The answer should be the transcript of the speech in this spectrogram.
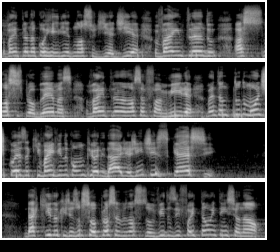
vai entrando a correria do nosso dia a dia, vai entrando os nossos problemas, vai entrando a nossa família, vai entrando todo um monte de coisa que vai vindo como prioridade. A gente esquece daquilo que Jesus soprou sobre os nossos ouvidos e foi tão intencional.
